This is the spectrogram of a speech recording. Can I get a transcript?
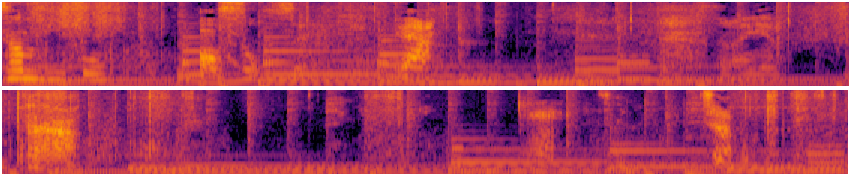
Some people also say yeah, that I have tablet.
